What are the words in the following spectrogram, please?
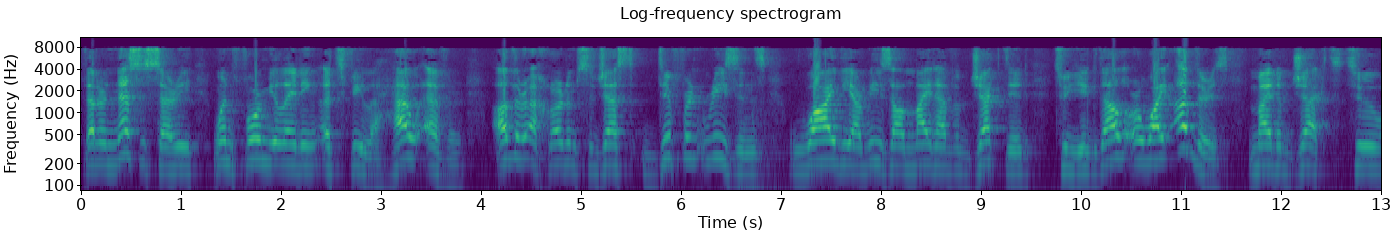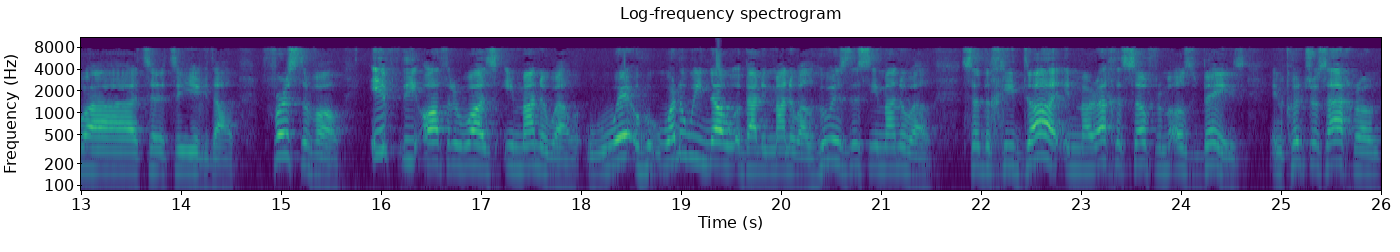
that are necessary when formulating a tefillah. However, other achronim suggest different reasons why the Arizal might have objected to Yigdal or why others might object to, uh, to, to Yigdal. First of all, if the author was Emmanuel, where, what do we know about Emmanuel? Who is this Emmanuel? So the Chida in Marach Sofrim Os Beis in Kuntros Achron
